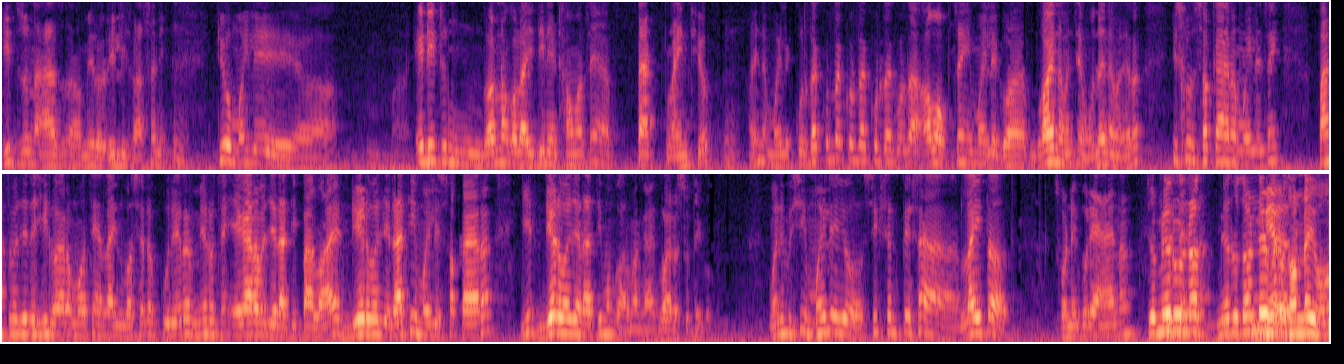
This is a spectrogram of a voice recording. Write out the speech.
गीत जुन आज मेरो रिलिज भएको छ नि। त्यो मैले एडिटिङ गर्नको लागि दिने ठाउँमा चाहिँ प्याक लाइन थियो। होइन मैले कुर्दा कुर्दा कुर्दा कुर्दा कुर्दा अब चाहिँ मैले गए गएन भने चाहिँ हुँदैन भनेर स्कुल सकाएर मैले चाहिँ पाँच बजेदेखि गएर म त्यहाँ लाइन बसेर कुरेर मेरो चाहिँ एघार बजे राति पालो आयो। डेढ बजे राति मैले सकाएर गीत डेढ बजे राति म घरमा गए गएर सुतेको। भनेपछि मैले यो शिक्षण पेसालाई त छोड्ने कुरै आएन। त्यो मेरो मेरो दण्डै मेरो। दण्डै हो।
